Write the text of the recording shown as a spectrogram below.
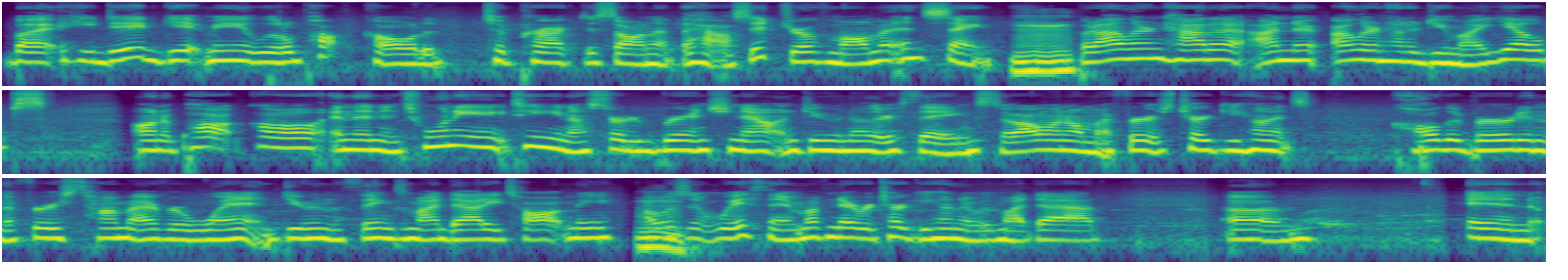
But he did get me a little pot call to, to practice on at the house. It drove Mama insane. Mm-hmm. But I learned how to I know I learned how to do my yelps on a pot call, and then in 2018 I started branching out and doing other things. So I went on my first turkey hunts, called a bird in the first time I ever went, doing the things my daddy taught me. I wasn't with him. I've never turkey hunted with my dad, um, and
